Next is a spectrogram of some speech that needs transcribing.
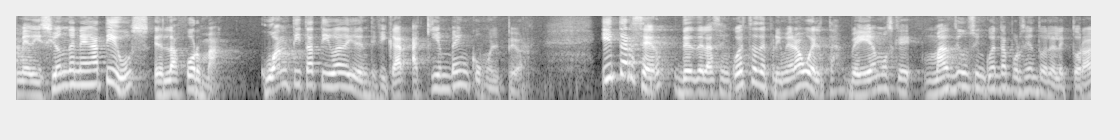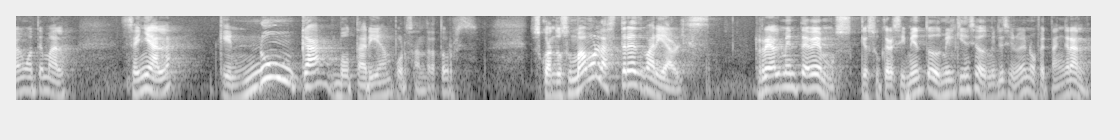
medición de negativos es la forma cuantitativa de identificar a quién ven como el peor. Y tercero, desde las encuestas de primera vuelta, veíamos que más de un 50% del electorado en Guatemala señala que nunca votarían por Sandra Torres. Entonces, cuando sumamos las tres variables, realmente vemos que su crecimiento de 2015 a 2019 no fue tan grande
